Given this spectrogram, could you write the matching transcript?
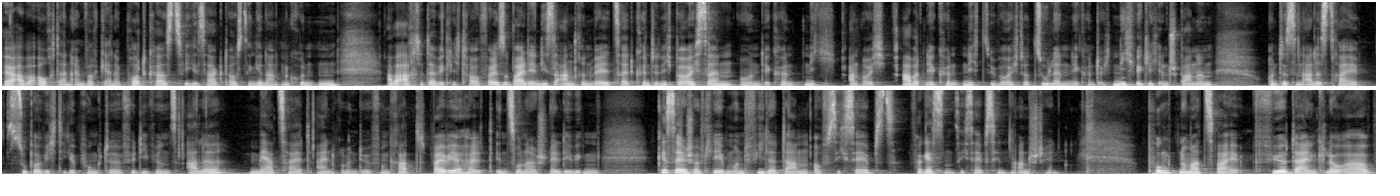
Hör aber auch dann einfach gerne Podcasts, wie gesagt, aus den genannten Gründen. Aber achtet da wirklich drauf, weil sobald ihr in dieser anderen Welt seid, könnt ihr nicht bei euch sein und ihr könnt nicht an euch arbeiten, ihr könnt nichts über euch dazulernen, ihr könnt euch nicht wirklich entspannen. Und das sind alles drei super wichtige Punkte, für die wir uns alle mehr Zeit einräumen dürfen. Gerade weil wir halt in so einer schnelllebigen Gesellschaft leben und viele dann auf sich selbst vergessen, sich selbst hinten anstellen. Punkt Nummer zwei für dein Glow-Up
